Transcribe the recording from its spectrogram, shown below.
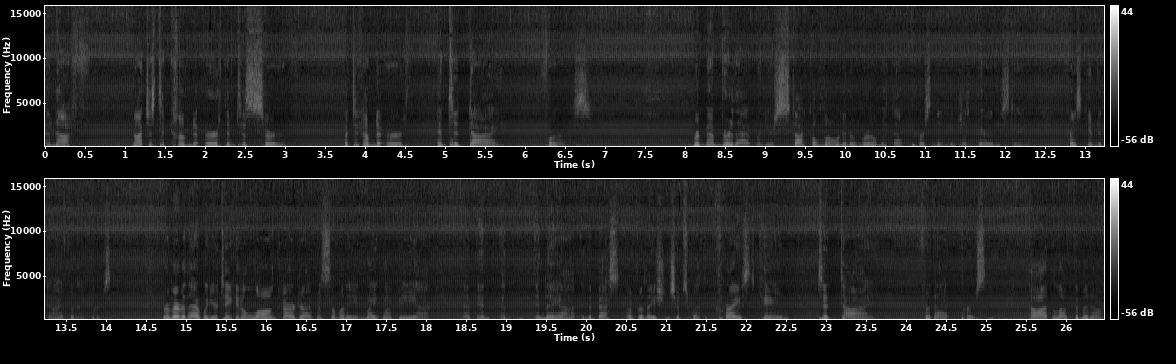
enough not just to come to earth and to serve, but to come to earth and to die for us. Remember that when you're stuck alone in a room with that person that you can just barely stand. Christ came to die for that person. Remember that when you're taking a long car drive with someone that you might not be uh, in, in, the, uh, in the best of relationships with. Christ came to die for that person. God loved them enough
